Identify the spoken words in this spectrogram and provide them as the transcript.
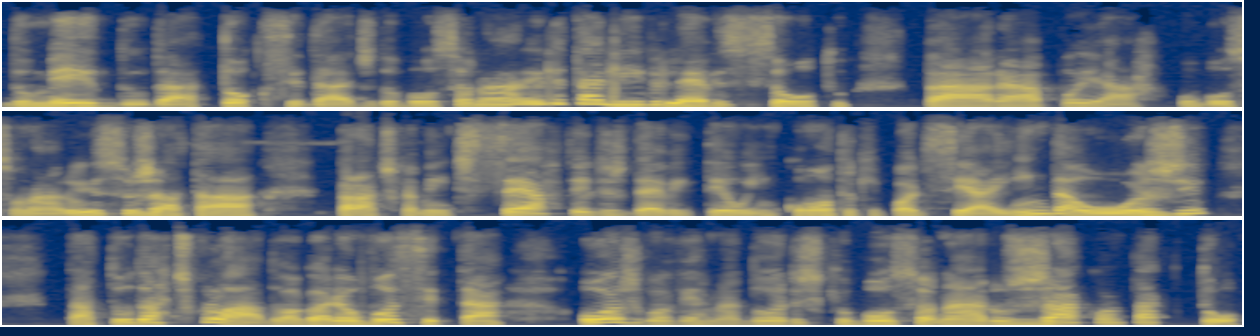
do medo da toxicidade do Bolsonaro, ele está livre, leve e solto para apoiar o Bolsonaro. Isso já está praticamente certo, eles devem ter o um encontro que pode ser ainda hoje, está tudo articulado. Agora eu vou citar os governadores que o Bolsonaro já contactou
